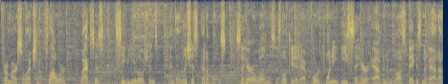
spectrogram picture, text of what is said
from our selection of flower, waxes, CBD lotions, and delicious edibles. Sahara Wellness is located at 420 East Sahara Avenue, Las Vegas, Nevada.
